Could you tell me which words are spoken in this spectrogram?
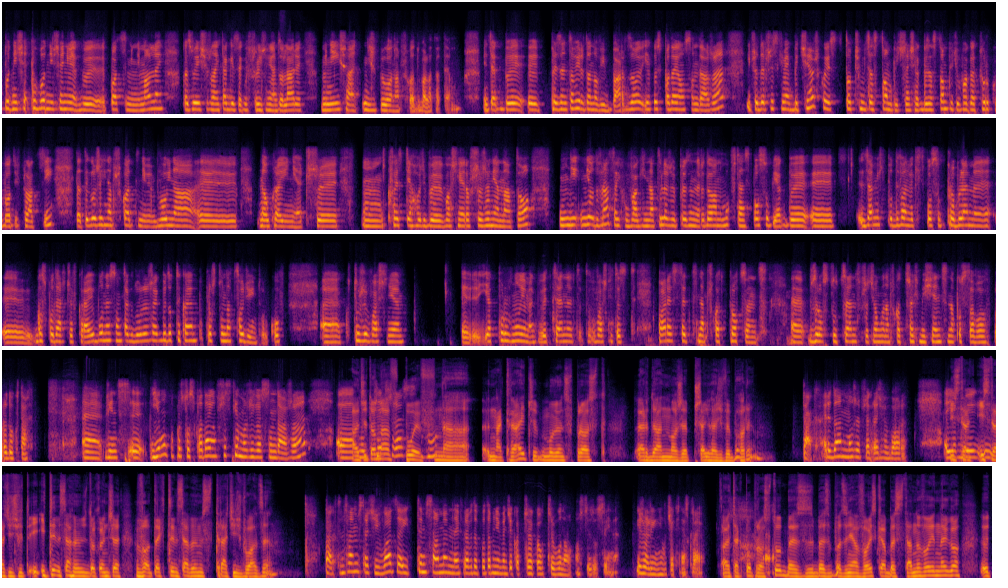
podniesie, po podniesieniu jakby płacy minimalnej okazuje się, że ona i tak jest jakby w przeliczeniu na dolary mniejsza niż było na przykład dwa lata temu. Więc jakby y, prezydentowi Erdonowi bardzo jakby spadają sondaże i przede wszystkim jakby ciężko jest to czymś zastąpić, w sensie jakby zastąpić uwagę Turków od inflacji, dlatego że ich na przykład, nie wiem, wojna y, na Ukrainie, czy kwestia choćby właśnie rozszerzenia NATO nie, nie odwraca ich uwagi na tyle, że prezydent Erdogan mógł w ten sposób jakby y, zamieść pod dywan w jakiś sposób problemy y, gospodarcze w kraju, bo one są tak duże, że jakby dotykają po prostu na co dzień Turków, e, którzy właśnie y, jak porównuję jakby ceny, to, to, właśnie to jest paręset na przykład procent e, wzrostu cen w przeciągu na przykład trzech miesięcy na podstawowych produktach. E, więc jemu po prostu spadają wszystkie możliwe sondaże. Ale czy to ma wpływ raz... Mhm. na, na kraj, czy mówiąc wprost, Erdoğan może przegrać wybory? Tak, Erdoğan może przegrać wybory. I, i stracić, i, i tym samym dokończę wątek, tym samym stracić władzę? Tak, tym samym stracić władzę i tym samym najprawdopodobniej będzie czekał Trybunał Konstytucyjny, jeżeli nie ucieknie z kraju. Ale tak po prostu, bez, bez wwodzenia wojska, bez stanu wojennego.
